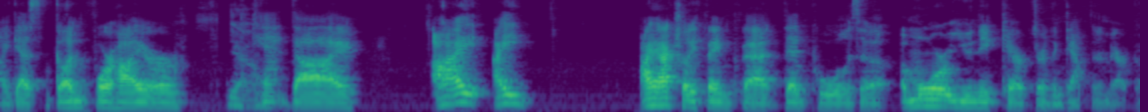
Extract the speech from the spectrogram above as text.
I guess, gun for hire, Yeah. can't die. I, I, I actually think that Deadpool is a, a more unique character than Captain America.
